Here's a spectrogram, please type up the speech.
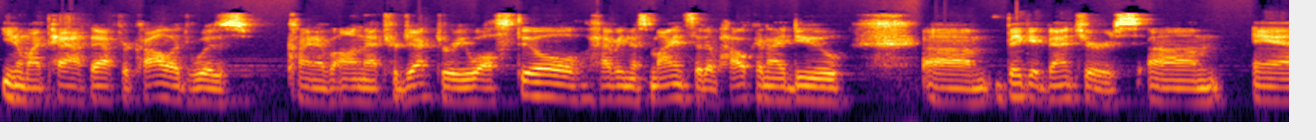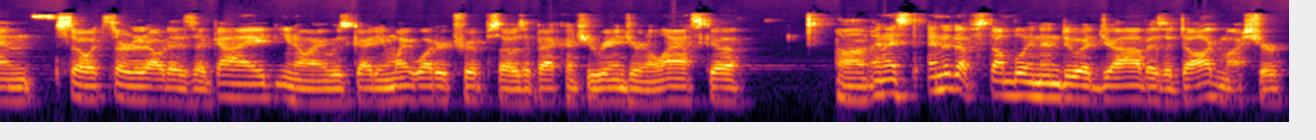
you know, my path after college was kind of on that trajectory while still having this mindset of how can I do um, big adventures. Um, and so it started out as a guide. You know, I was guiding whitewater trips. I was a backcountry ranger in Alaska. Um, and I st- ended up stumbling into a job as a dog musher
